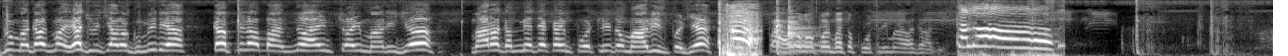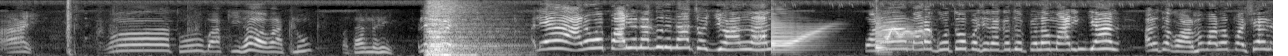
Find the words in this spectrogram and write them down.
હજુ મગજમાં એ જ વિચારો ઘૂમી રહ્યા કે પેલો બાંધનો આવીને ચોઈ મારી ગયો. મારા ગમે તે કઈ પોટલી તો મારવી જ પડશે. પાવડો વપોયમાં તો પોટલી મારવા જવાથી ચલો! થોડું બાકી હે આટલું વધારે નહીં. એટલે ઓય, અલે આને કોઈ પાડ્યો નાખતો તો ના ચોજ્યો હાલ હાલ. ઓના મારા ગોતો પડશે ના જો પેલા મારીને ગયા અરે તો ઘરમાં બાળવા પડશે ને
